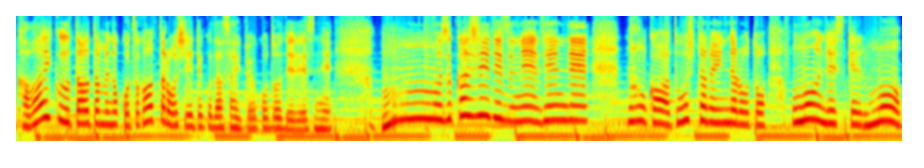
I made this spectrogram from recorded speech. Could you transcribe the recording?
可愛く歌うためのコツがあったら教えてくださいということでですね。うーん、難しいですね。全然、なんかどうしたらいいんだろうと思うんですけれども、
